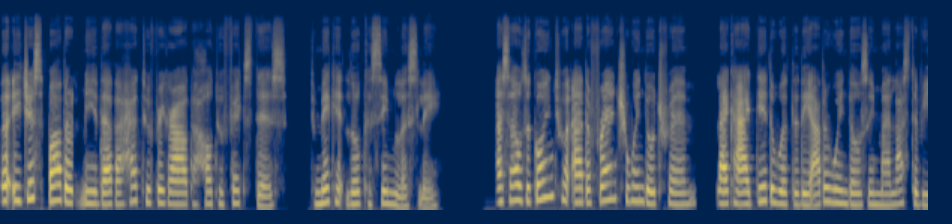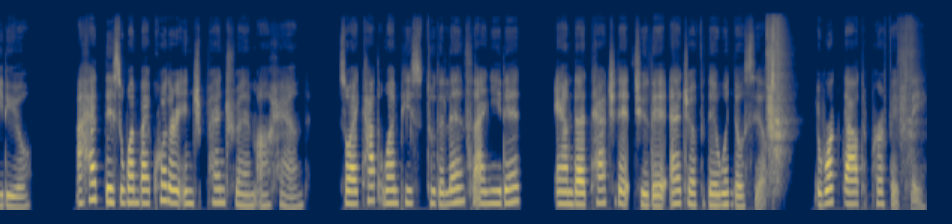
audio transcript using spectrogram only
but it just bothered me that I had to figure out how to fix this to make it look seamlessly. As I was going to add a French window trim, like I did with the other windows in my last video. I had this 1 by quarter inch pen trim on hand, so I cut one piece to the length I needed and attached it to the edge of the windowsill. It worked out perfectly.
